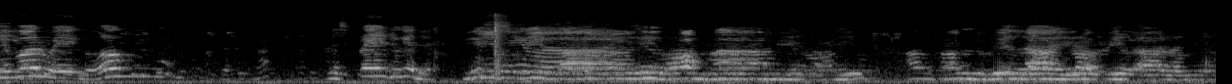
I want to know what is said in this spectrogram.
Up. Ada spray juga deh. Bismillahirrahmanirrahim. Alhamdulillahirabbil alamin.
